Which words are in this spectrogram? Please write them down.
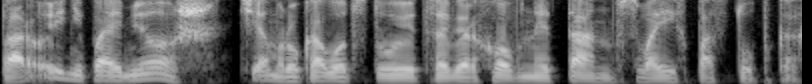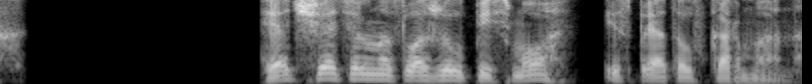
«Порой не поймешь, чем руководствуется Верховный Тан в своих поступках». Я тщательно сложил письмо и спрятал в карман.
